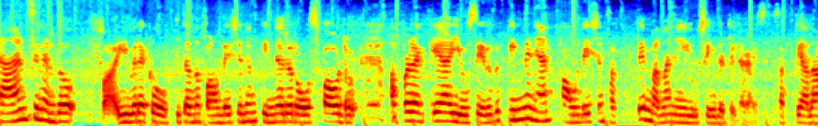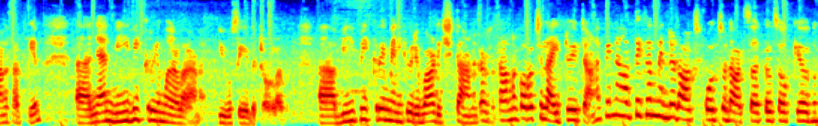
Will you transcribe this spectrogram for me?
ഡാൻസിന് എന്തോ ഇവരൊക്കെ ഒപ്പി തന്ന ഫൗണ്ടേഷനും പിന്നെ ഒരു റോസ് പൗഡർ അപ്പോഴൊക്കെയാണ് യൂസ് ചെയ്തത്. പിന്നെ ഞാൻ ഫൗണ്ടേഷൻ സത്യം പറഞ്ഞാൽ ഞാൻ യൂസ് ചെയ്തിട്ടില്ല കാഴ്ച സത്യം അതാണ് സത്യം. ഞാൻ ബി ബി ക്രീമുകളാണ് യൂസ് ചെയ്തിട്ടുള്ളത്. ബി ബി ക്രീം എനിക്ക് ഒരുപാട് ഇഷ്ടമാണ് കാരണം കുറച്ച് ലൈറ്റ് വെയിറ്റ് ആണ്. പിന്നെ അധികം എന്റെ ഡാർക്ക് സ്പോട്ട്സോ ഡാർക്ക് സർക്കിൾസോ ഒക്കെ ഒന്ന്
